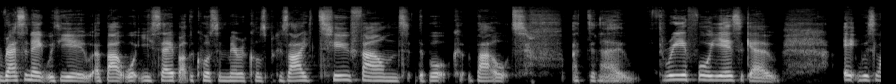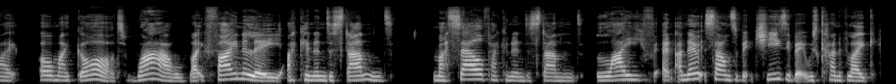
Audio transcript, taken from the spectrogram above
resonate with you about what you say about the Course in Miracles because I too found the book about, I don't know, three or four years ago. It was like, oh my God, wow, like finally I can understand myself i can understand life and i know it sounds a bit cheesy but it was kind of like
